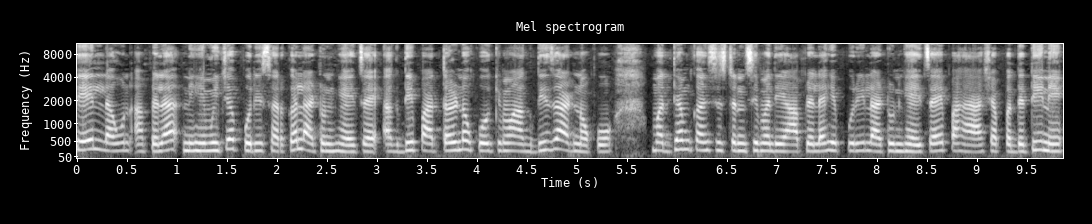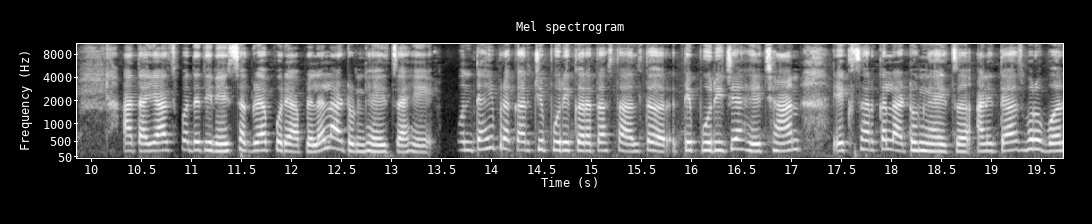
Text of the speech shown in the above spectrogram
तेल लावून आपल्याला नेहमीच्या पुरीसारखं लाटून घ्यायचं आहे. अगदी पातळ नको किंवा अगदी जाड नको. मध्यम कन्सिस्टन्सीमध्ये आपल्याला हे पुरी लाटून घ्यायचं आहे. पहा अशा पद्धतीने आता याच पद्धतीने सगळ्या पुऱ्या आपल्याला लाटून घ्यायचं आहे. कोणत्याही प्रकारची पुरी करत असाल तर ते पुरी जे आहे छान एकसारखं लाटून घ्यायचं आणि त्याचबरोबर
